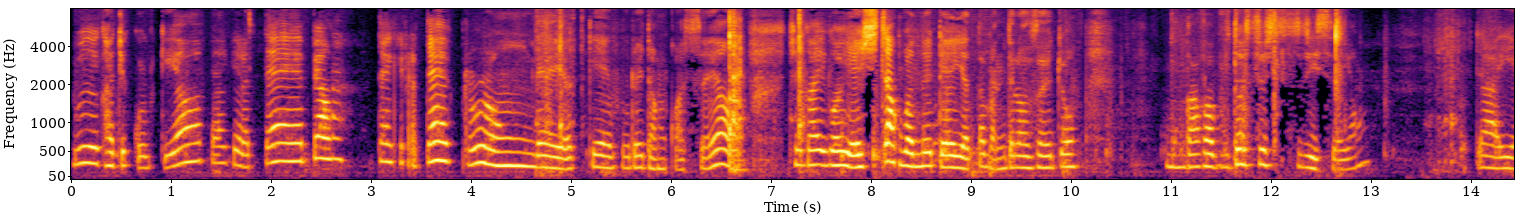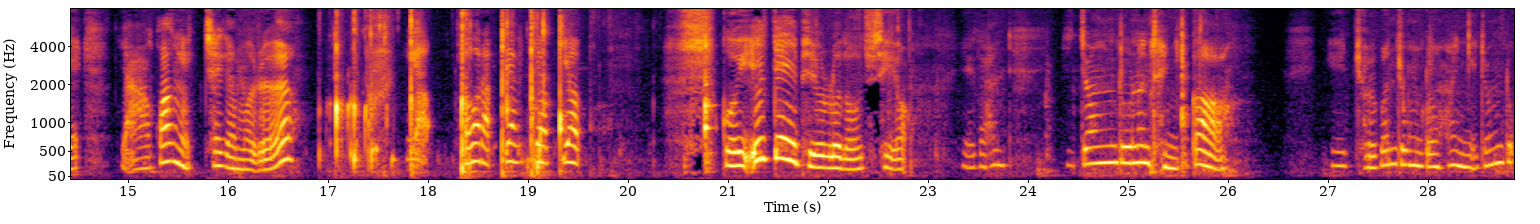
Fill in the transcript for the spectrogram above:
물 가지고 올게요. 딸기라떼 뿅. 딸기라떼 뾰롱. 네, 여기에 물을 담고 왔어요. 제가 이걸 예시작 만들 때 여기다 만들어서 좀 뭔가가 묻었을 수도 있어요. 자, 얘 야광 액체 괴물을 야, 넣어라. 야, 야, 야. 거의 1대1 비율로 넣어주세요. 얘가 한 이 정도는 되니까 이 절반 정도 한 이 정도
